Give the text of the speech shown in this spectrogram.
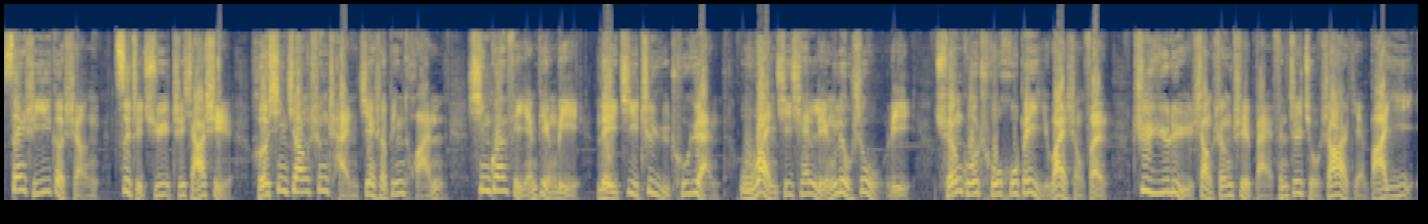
三十一个省、自治区、直辖市和新疆生产建设兵团新冠肺炎病例累计治愈出院五万七千零六十五例，全国除湖北以外省份治愈率上升至百分之九十二点八一。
